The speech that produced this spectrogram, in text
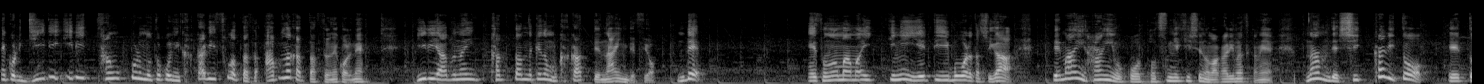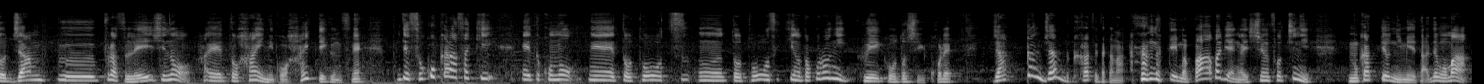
でこれギリギリタウンホールのところにかかりそうだったんです危なかったですよね、これね。ギリ危ないかったんだけども、かかってないんですよ。で、えそのまま一気にイエティボーラたちが狭い範囲をこう突撃してるの分かりますかね？なんでしっかりと、えっ、ー、と、ジャンププラスレイジの、えっ、ー、と、範囲にこう入っていくんですね。で、そこから先、えっ、ー、と、この、えっ、と、投うんと、投石のところにクエイクを落とし。これ、若干ジャンプかかってたかな？なんか今、バーバリアンが一瞬そっちに向かってように見えた。でもま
